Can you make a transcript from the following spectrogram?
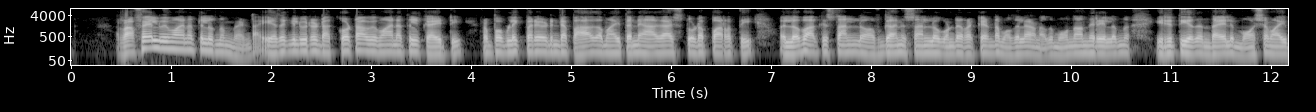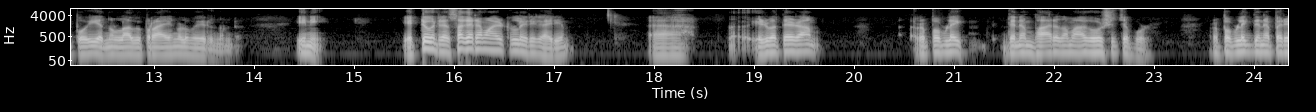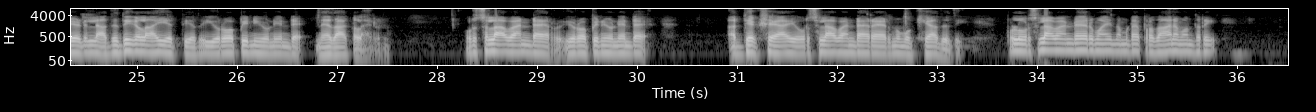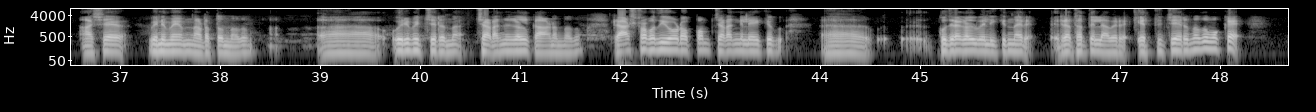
റഫേൽ വിമാനത്തിലൊന്നും വേണ്ട. ഏതെങ്കിലും ഒരു ഡക്കോട്ട വിമാനത്തിൽ കയറ്റി റിപ്പബ്ലിക് പരേഡിന്റെ ഭാഗമായി തന്നെ ആകാശത്തൂടെ പറത്തി വല്ലോ പാകിസ്ഥാനിലോ അഫ്ഗാനിസ്ഥാനിലോ കൊണ്ട് ഇറക്കേണ്ട മുതലാണ് അത്. മൂന്നാം നിരയിലൊന്ന് ഇരുത്തിയത് എന്തായാലും മോശമായി പോയി എന്നുള്ള അഭിപ്രായങ്ങളും ഉയരുന്നുണ്ട്. ഇനി ഏറ്റവും രസകരമായിട്ടുള്ളൊരു കാര്യം എഴുപത്തേഴാം റിപ്പബ്ലിക് ദിനം ഭാരതം ആഘോഷിച്ചപ്പോൾ റിപ്പബ്ലിക് ദിന പരേഡിൽ അതിഥികളായി എത്തിയത് യൂറോപ്യൻ യൂണിയന്റെ നേതാക്കളായിരുന്നു. ഉർസല വാൻഡയർ യൂറോപ്യൻ യൂണിയന്റെ അധ്യക്ഷയായ ഉർസല വാൻഡയർ ആയിരുന്നു മുഖ്യാതിഥി. അപ്പോൾ ഉർസല വാൻഡയറുമായി നമ്മുടെ പ്രധാനമന്ത്രി ആശയവിനിമയം നടത്തുന്നതും ഒരുമിച്ചിരുന്ന് ചടങ്ങുകൾ കാണുന്നതും രാഷ്ട്രപതിയോടൊപ്പം ചടങ്ങിലേക്ക് കുതിരകൾ വലിക്കുന്ന രഥത്തിൽ അവർ എത്തിച്ചേരുന്നതുമൊക്കെ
